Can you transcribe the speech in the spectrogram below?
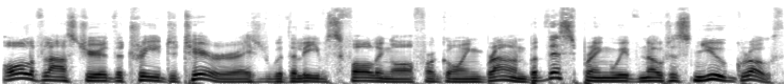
All of last year, the tree deteriorated with the leaves falling off or going brown, but this spring we've noticed new growth.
